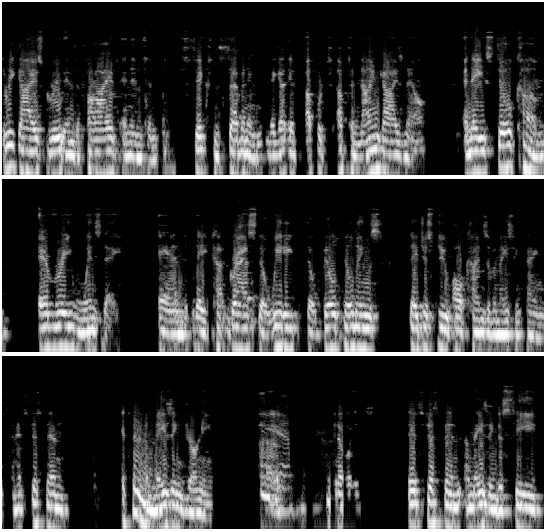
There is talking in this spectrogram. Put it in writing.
three guys grew into five and into six and seven, and they got it upward up to nine guys now, and they still come every Wednesday, and they cut grass, they'll weed eat, they'll build buildings, they just do all kinds of amazing things, and it's just been it's been an amazing journey. Uh, yeah, you know, it's it's just been amazing to see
